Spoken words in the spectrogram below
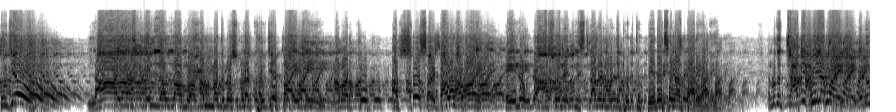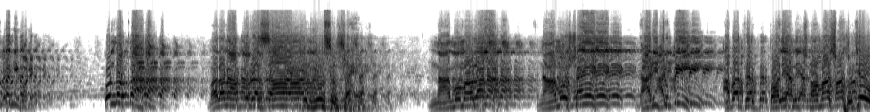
খুঁজেও খুঁজে পাইনি। আমার খুব আফসোস হয় ডাউট হয় এই লোকটা আসলে ইসলামের মধ্যে ঢুকতে পেরেছে না পারে। তো চাবি খুঁজে পাইনি ঢুকবে কি করে? কোন বক্তা? মাওলানা আব্দুর রাজ্জাক বিন ইউসুফ সাহেব। নামও মাওলানা নামও শেখ, দাড়ি টুপি। আবার ফের বলে, আমি ছ মাস খুঁজেও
